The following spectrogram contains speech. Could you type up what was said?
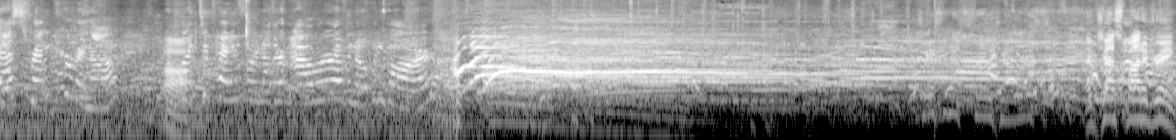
Best friend Corinna would Aw. Ah. like to pay for another hour of an open bar. I just bought a drink.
